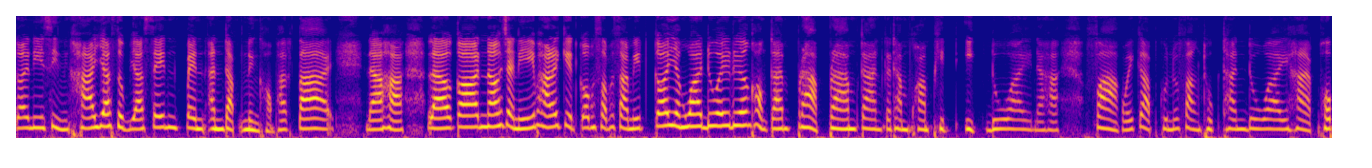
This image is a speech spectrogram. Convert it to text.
กรณีสินค้ายาสูบยาเส้นเป็นอันดับหนึ่งของภาคใต้นะคะ แล้วก็นอกจากนี้ภารกิจกรมสรรพามิตรก็ยังว่าด้วยเรื่องของการปราบปรามการกระทำความผิดอีกด้วยนะคะ ฝากไว้กับคุณผู้ฟังทุกท่านด้วย หากพบ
